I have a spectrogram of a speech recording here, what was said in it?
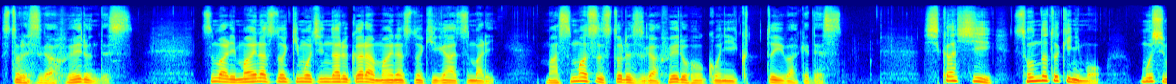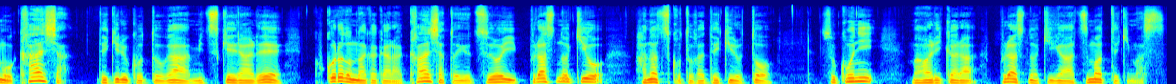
ストレスが増えるんです。つまりマイナスの気持ちになるからマイナスの気が集まりますますストレスが増える方向に行くというわけです。しかしそんな時にももしも感謝できることが見つけられ心の中から感謝という強いプラスの気を放つことができるとそこに周りからプラスの気が集まってきます。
